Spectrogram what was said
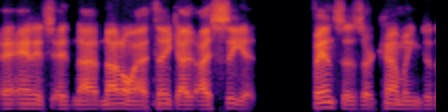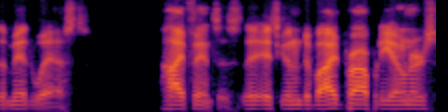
and it's it not not only I think I, I see it. Fences are coming to the Midwest, high fences. It's going to divide property owners.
